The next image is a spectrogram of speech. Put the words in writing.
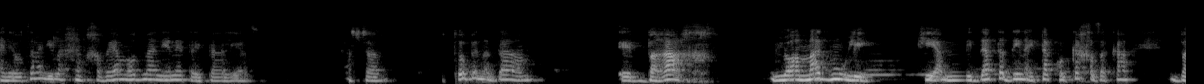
אני רוצה להגיד לכם, חוויה מאוד מעניינת הייתה לי אז. עכשיו, אותו בן אדם אה, ברח, לא עמד מולי, כי מידת הדין הייתה כל כך חזקה ב...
